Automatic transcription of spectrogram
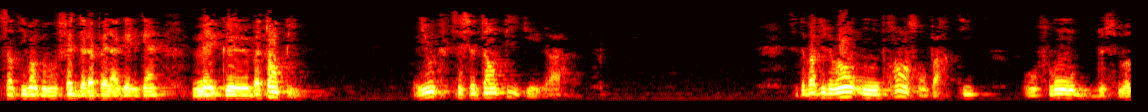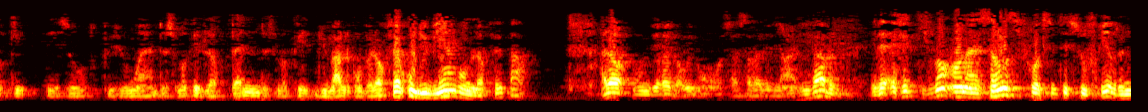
sentiment que vous faites de la peine à quelqu'un, mais que, bah tant pis. Voyez-vous, c'est ce tant pis qui est grave. C'est à partir du moment où on prend son parti, au fond, de se moquer des autres, plus ou moins, de se moquer de leur peine, de se moquer du mal qu'on veut leur faire, ou du bien qu'on ne leur fait pas. Alors, vous me direz, bah oui, bon, ça, ça va devenir invivable. Eh bien, effectivement, en un sens, il faut accepter de souffrir, de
